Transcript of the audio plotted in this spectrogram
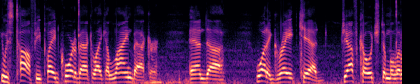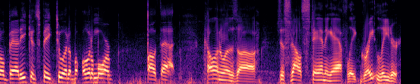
He was tough. He played quarterback like a linebacker. And uh, what a great kid. Jeff coached him a little bit. He could speak to it a, a little more about that. Cullen was uh, just an outstanding athlete, great leader.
